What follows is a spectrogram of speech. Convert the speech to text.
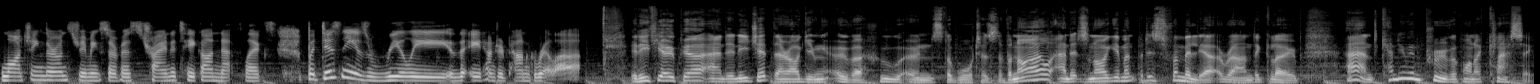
launching their own streaming service, trying to take on Netflix. But Disney is really the 800 pound gorilla. In Ethiopia and in Egypt, they're arguing over who owns the waters of the Nile, and it's an argument that is familiar around the globe. And can you improve upon a classic,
